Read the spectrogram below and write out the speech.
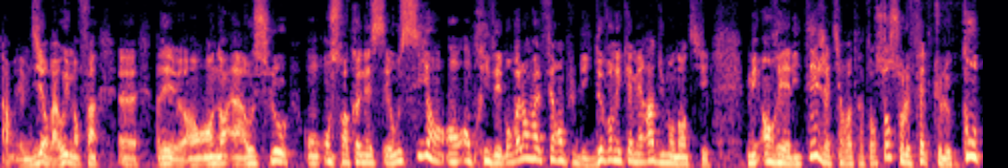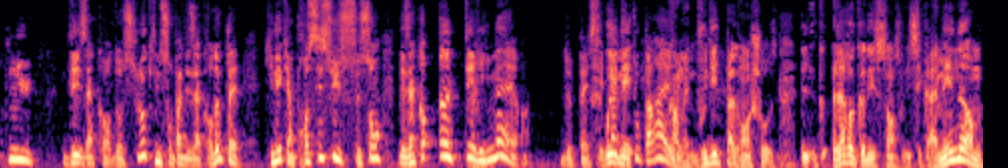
Alors, vous allez me dire, bah oui, mais enfin, euh, regardez, en, en- à Oslo, on, on se reconnaissait aussi en, en- en privé. Bon, bah là, on va le faire en public, devant les caméras du monde entier. Mais en réalité, j'attire votre attention sur le fait que le contenu des accords d'Oslo, qui ne sont pas des accords de paix, qui n'est qu'un processus, ce sont des accords intérimaires de paix. C'est Oui, pas mais du tout pareil. quand même, vous dites pas grand-chose. La reconnaissance, oui, c'est quand même énorme.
